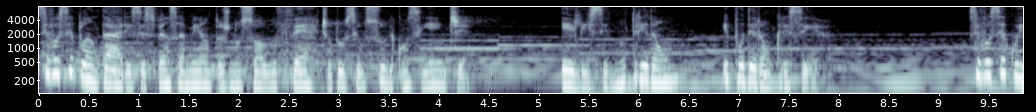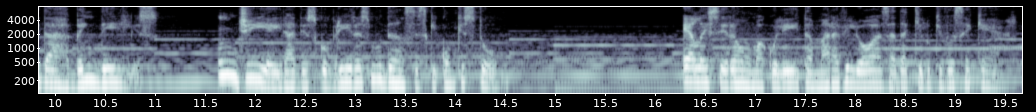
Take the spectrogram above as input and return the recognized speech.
Se você plantar esses pensamentos no solo fértil do seu subconsciente, eles se nutrirão e poderão crescer. Se você cuidar bem deles, um dia irá descobrir as mudanças que conquistou. Elas serão uma colheita maravilhosa daquilo que você quer.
